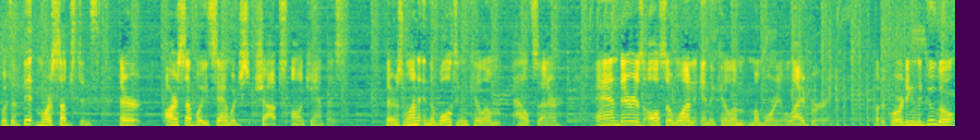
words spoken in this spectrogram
with a bit more substance, there are Subway sandwich shops on campus. There's one in the Walton Killam Health Center, and there is also one in the Killam Memorial Library. But according to Google,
